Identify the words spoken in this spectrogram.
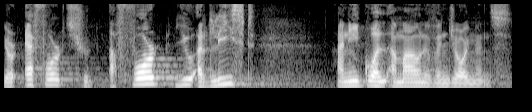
Your effort should afford you at least an equal amount of enjoyments.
